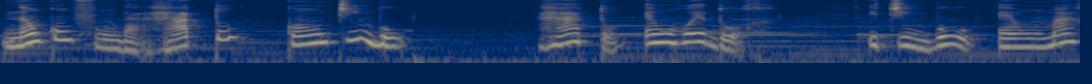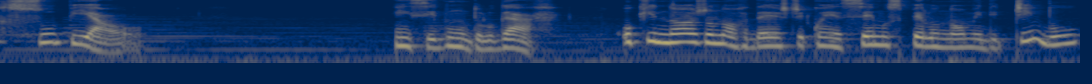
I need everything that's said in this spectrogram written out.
não confunda rato com timbu. Rato é um roedor e timbu é um marsupial. Em segundo lugar, o que nós no Nordeste conhecemos pelo nome de timbu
